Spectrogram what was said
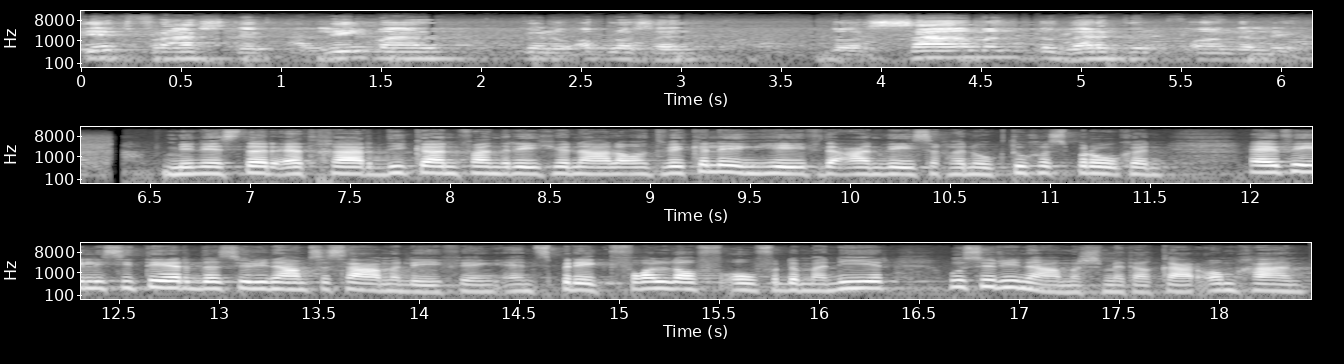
dit vraagstuk alleen maar kunnen oplossen door samen te werken onderling. Minister Edgar Diekan van Regionale Ontwikkeling heeft de aanwezigen ook toegesproken. Hij feliciteert de Surinaamse samenleving en spreekt vol lof over de manier hoe Surinamers met elkaar omgaan.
